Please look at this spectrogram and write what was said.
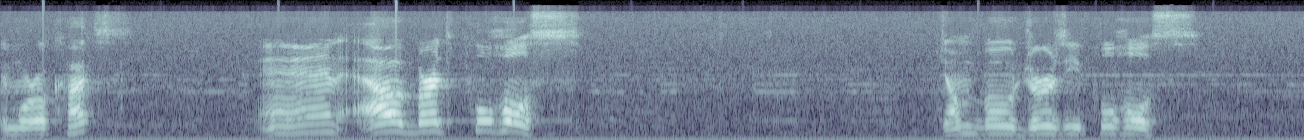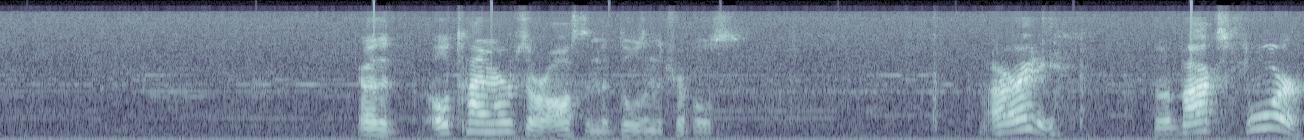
Immortal Cuts. And Albert Pujols. Jumbo Jersey Pujols. Oh, the old timers are awesome, the duels and the triples. Alrighty. So box four.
